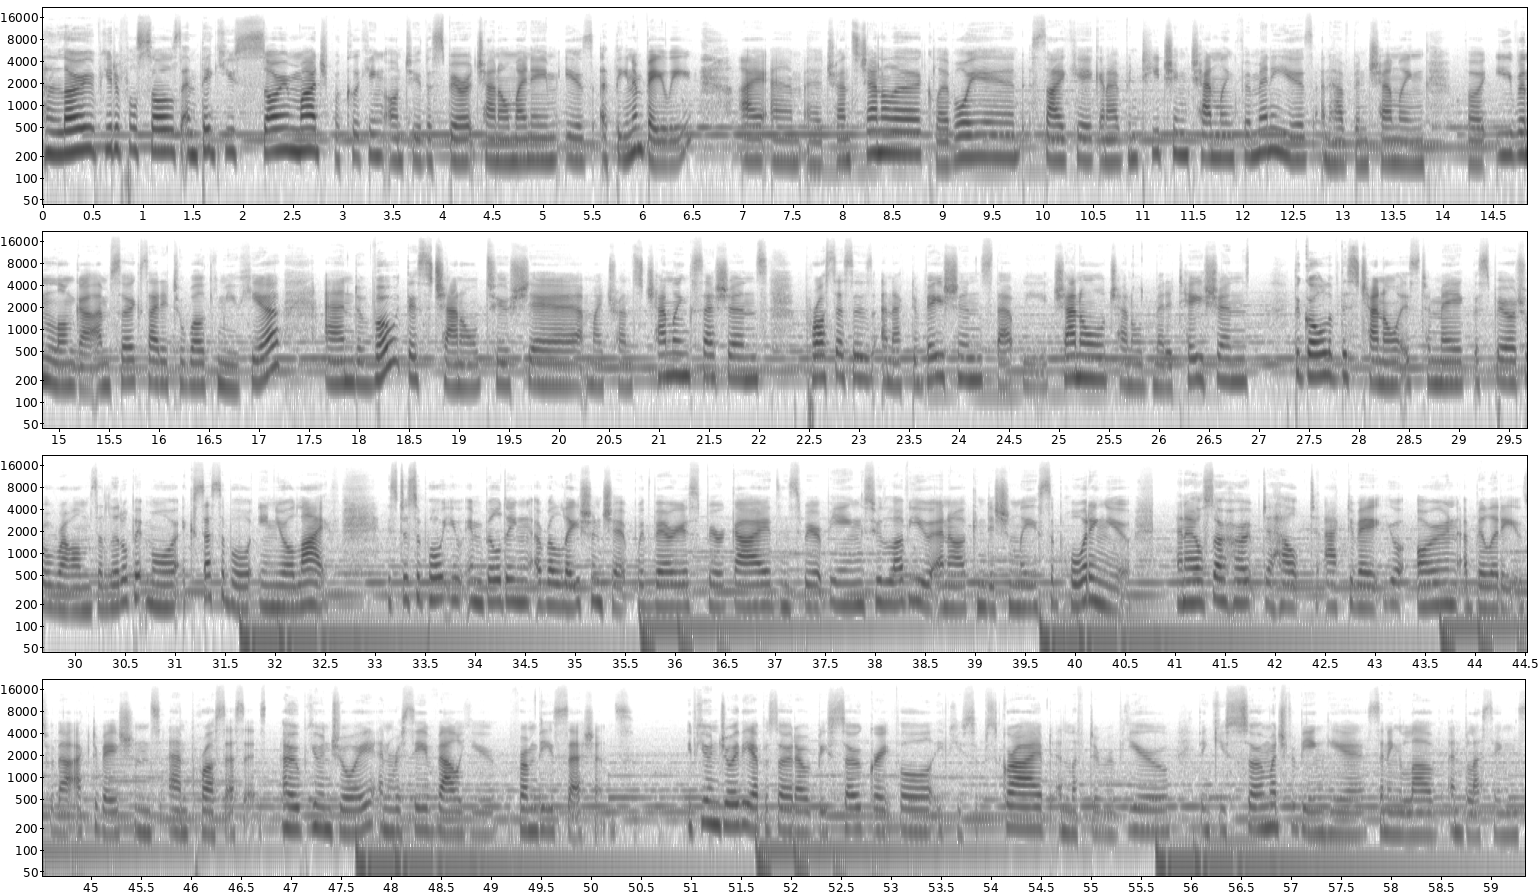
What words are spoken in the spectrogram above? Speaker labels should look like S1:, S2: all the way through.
S1: Hello, beautiful souls, and thank you so much for clicking onto the Spirit channel. My name is Athina Bailey. I am a trance channeler, clairvoyant, psychic, and I've been teaching channeling for many years and have been channeling for even longer. I'm so excited to welcome you here and devote this channel to share my trance channeling sessions, processes, and activations that we channel, channeled meditations the goal of this channel is to make the spiritual realms a little bit more accessible in your life, is to support you in building a relationship with various spirit guides and spirit beings who love you and are conditionally supporting you. And I also hope to help to activate your own abilities with our activations and processes. I hope you enjoy and receive value from these sessions. If you enjoy the episode, I would be so grateful if you subscribed and left a review. Thank you so much for being here, sending love and blessings.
